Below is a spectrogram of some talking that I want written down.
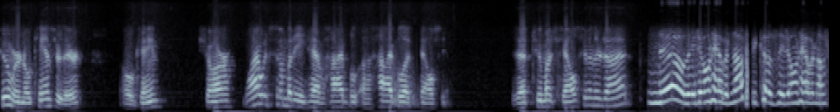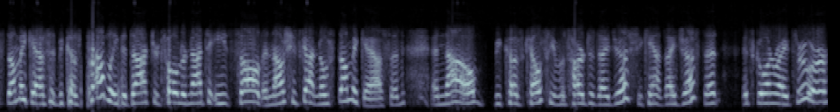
tumor, no cancer there. Okay, Shar, why would somebody have high, uh, high blood calcium? Is that too much calcium in their diet? No, they don't have enough because they don't have enough stomach acid because probably the doctor told her not to eat salt and now she's got no stomach acid and now because calcium is hard to digest, she can't digest it. It's going right through her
